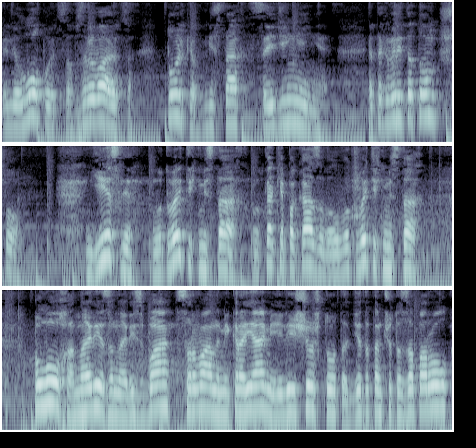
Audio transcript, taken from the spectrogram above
или лопаются, взрываются только в местах соединения. Это говорит о том, что если вот в этих местах, вот как я показывал, вот в этих местах плохо нарезана резьба с рваными краями или еще что-то, где-то там что-то запорол,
